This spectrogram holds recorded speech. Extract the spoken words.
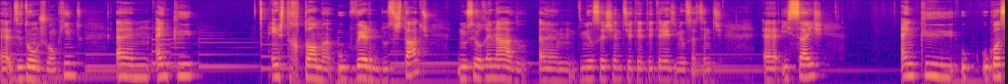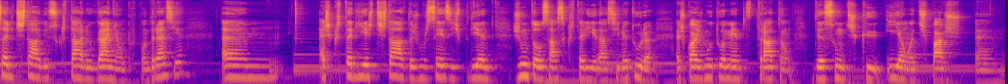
uh, de Dom João V, um, em que este retoma o governo dos Estados no seu reinado um, de 1683 e 1706 em que o, o Conselho de Estado e o Secretário ganham preponderância, um, as Secretarias de Estado das Mercês e Expediente juntam-se à Secretaria da Assinatura, as quais mutuamente tratam de assuntos que iam a despacho um,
